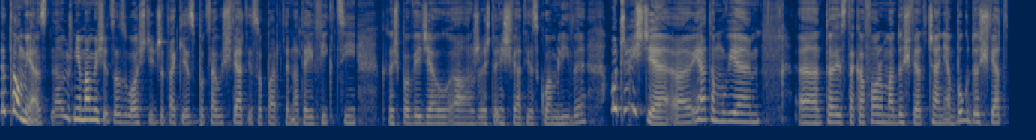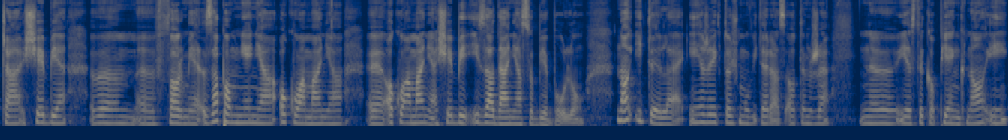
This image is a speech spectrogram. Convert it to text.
Natomiast no, już nie mamy się co złościć, że tak jest, bo cały świat jest oparty na tej fikcji. Ktoś powiedział, że ten świat jest kłamliwy. Oczywiście, e, ja to mówię E, to jest taka forma doświadczenia. Bóg doświadcza siebie w, w formie zapomnienia, okłamania, e, okłamania siebie i zadania sobie bólu. No i tyle. I jeżeli ktoś mówi teraz o tym, że jest tylko piękno i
